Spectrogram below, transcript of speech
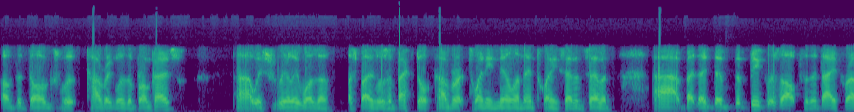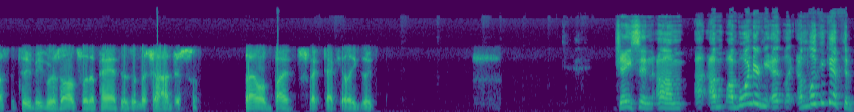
of the dogs covering was the Broncos, uh, which really was a I suppose it was a backdoor cover at 20 nil and then 27 seven. Uh, but the, the, the big result for the day for us, the two big results were the Panthers and the Chargers. They were both spectacularly good. Jason, um, I, am I'm wondering. Uh, I'm looking at the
